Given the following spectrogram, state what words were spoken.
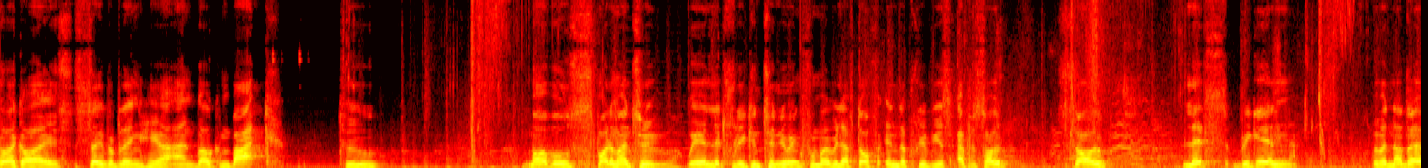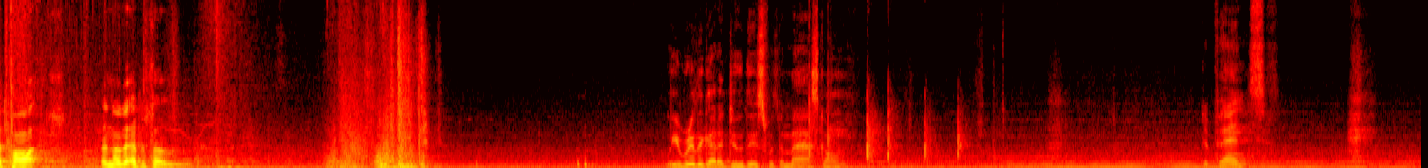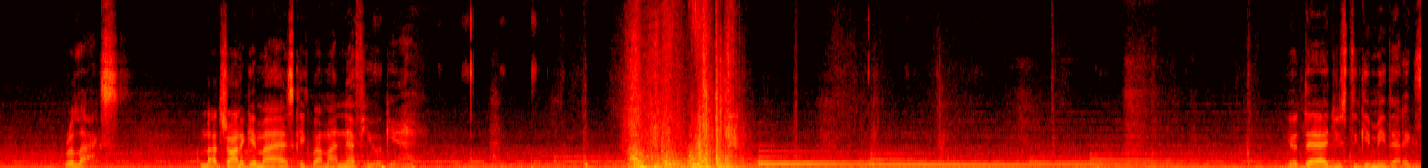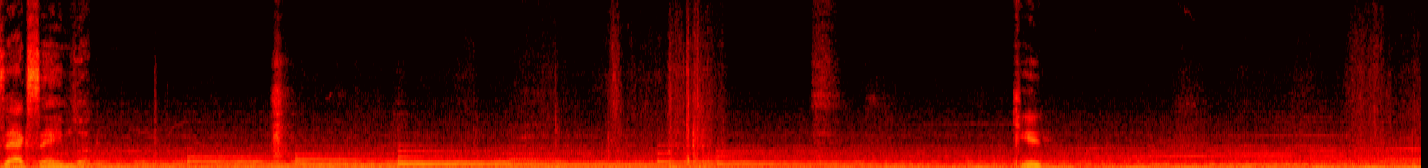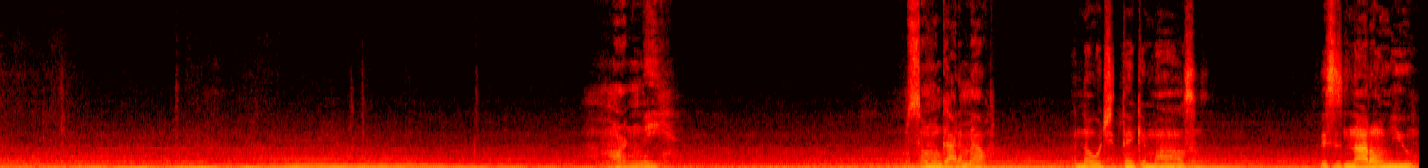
Alright guys, Saberbling here and welcome back to Marvel's Spider-Man 2. We're literally continuing from where we left off in the previous episode. So, let's begin with another part, another episode. We really gotta do this with the mask on? Depends. Relax. I'm not trying to get my ass kicked by my nephew again. Your dad used to give me that exact same look. Kid? Know what you're thinking, Miles. This is not on you.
